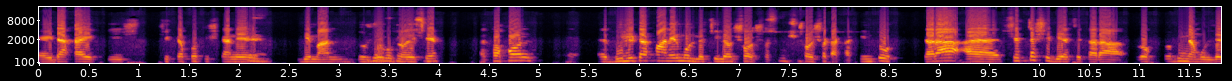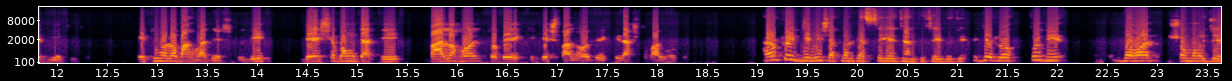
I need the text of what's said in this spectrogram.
এই ঢাকায় একটি শিক্ষা প্রতিষ্ঠানে বিমান দুর্যোগ হয়েছে। তখন দুই লিটার পানির মূল্য ছিল ছয়শো টাকা। কিন্তু যারা আহ, স্বেচ্ছাসেবী আছে তারা রক্ত বিনামূল্যে দিয়ে দিচ্ছে এটি হলো বাংলাদেশ। যদি দেশ এবং জাতি ভালো হয় তবে একটি দেশ ভালো হবে একটি রাষ্ট্র ভালো হবে। আর একটা জিনিস আপনার কাছ থেকে জানতে চাইব যে এই যে রক্ত দিয়ে দেওয়ার সময় যে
